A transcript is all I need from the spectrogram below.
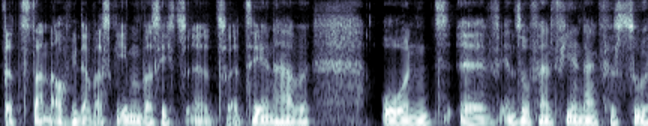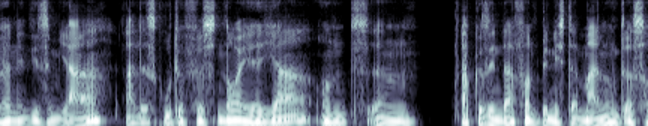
wird es dann auch wieder was geben, was ich zu, äh, zu erzählen habe. Und äh, insofern vielen Dank fürs Zuhören in diesem Jahr. Alles Gute fürs neue Jahr. Und ähm, abgesehen davon bin ich der Meinung, dass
